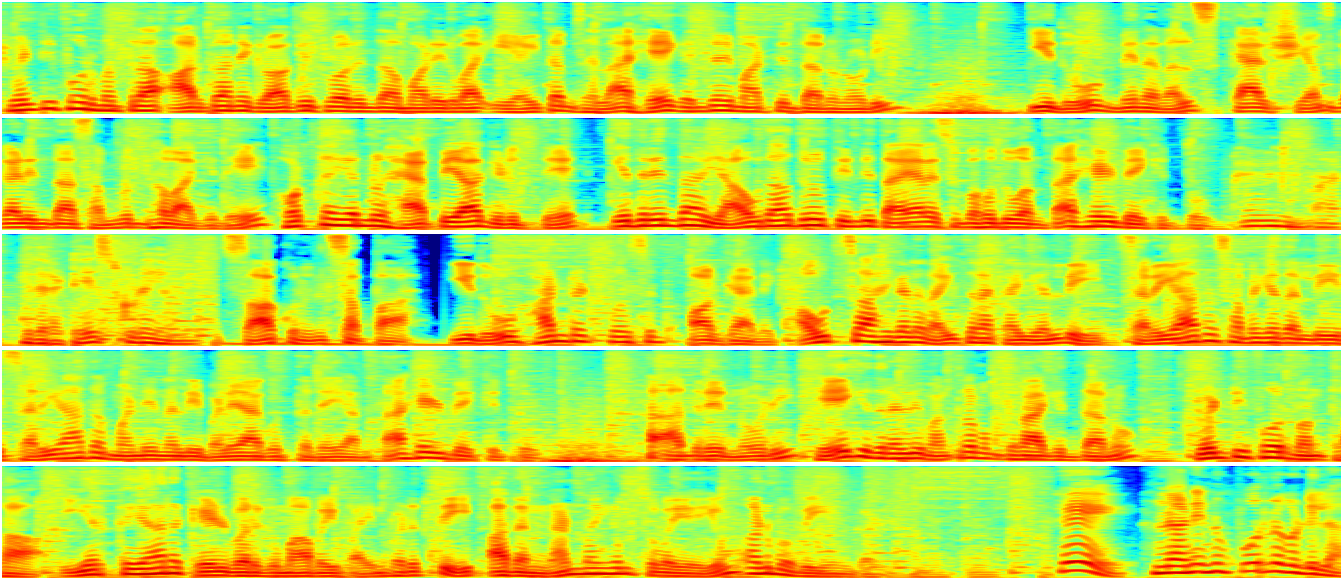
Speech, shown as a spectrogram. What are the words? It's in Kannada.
Twenty four Mantra organic ragi flour ಇಂದ ಮಾಡಿರುವ ಈ ಐಟಮ್ಸ್ ಎಲ್ಲ ಹೇಗೆ ಎಂಜಾಯ್ ಮಾಡ್ತಿದ್ದಾನು ನೋಡಿ. ಇದು ಮಿನರಲ್ಸ್ ಕ್ಯಾಲ್ಸಿಯಂ ಗಳಿಂದ ಸಮೃದ್ಧವಾಗಿದೆ ಹೊಟ್ಟೆಯನ್ನು ಹ್ಯಾಪಿಯಾಗಿಡುತ್ತೆ ಇದರಿಂದ ಯಾವುದಾದ್ರೂ ತಿಂಡಿ ತಯಾರಿಸಬಹುದು ಅಂತ ಹೇಳ್ಬೇಕಿತ್ತು ಇದರ ಟೇಸ್ಟ್ ಕೂಡ ಯಮ್ಮಿ ಸಾಕು ನಿಲ್ಸಪ್ಪ ಇದು ಹಂಡ್ರೆಡ್ ಪರ್ಸೆಂಟ್ ಆರ್ಗ್ಯಾನಿಕ್ ಔತ್ಸಾಹಿಗಳ ರೈತರ ಕೈಯಲ್ಲಿ ಸರಿಯಾದ ಸಮಯದಲ್ಲಿ ಸರಿಯಾದ ಮಣ್ಣಿನಲ್ಲಿ ಬೆಳೆಯಾಗುತ್ತದೆ ಅಂತ ಹೇಳ್ಬೇಕಿತ್ತು ಆದ್ರೆ ನೋಡಿ ಹೇಗಿದರಲ್ಲಿ ಮಂತ್ರಮುಗ್ಧನಾಗಿದ್ದಾನು ಟ್ವೆಂಟಿ ಫೋರ್ ಮಂತ್ರ இயற்கையான கேழ்வரகு பயன்படுத்தி அதன் நன்மையும் சுவையையும் அனுபவியுங்கள் ಹೇ ನಾನಿನ್ನು ಪೂರ್ಣಗೊಂಡಿಲ್ಲ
